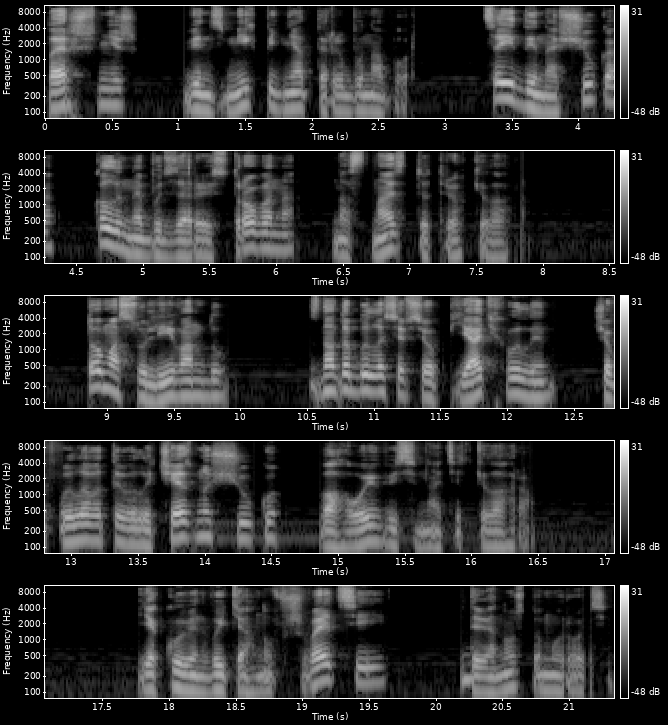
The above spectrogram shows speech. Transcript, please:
перш ніж він зміг підняти рибу на борт. Це єдина щука, коли-небудь зареєстрована на снасть до 3 кг. Томасу Ліванду знадобилося всього 5 хвилин, щоб виловити величезну щуку вагою 18 кг, яку він витягнув в Швеції в 90-му році.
